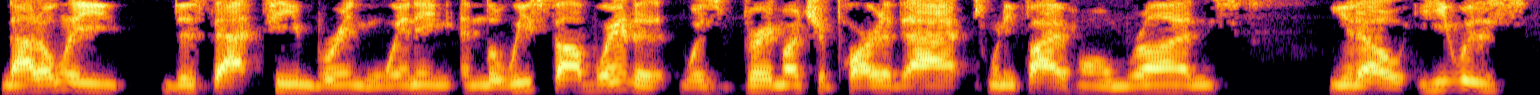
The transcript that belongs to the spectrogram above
Not only does that team bring winning? And Luis Valbuena was very much a part of that. 25 home runs. You know, he was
